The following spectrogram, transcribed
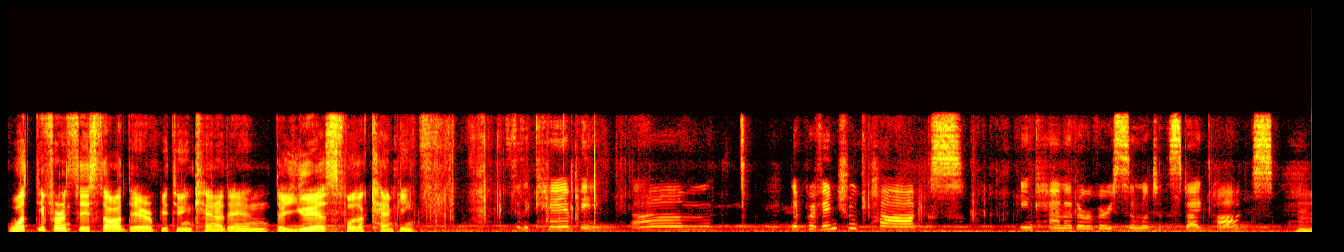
what differences are there between Canada and the U.S. for the camping? For the camping, um, the provincial parks in Canada are very similar to the state parks. Hmm.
